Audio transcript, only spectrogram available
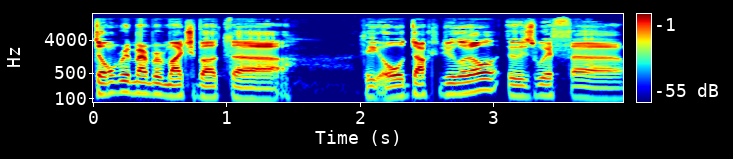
don't remember much about the the old dr dolittle it was with uh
